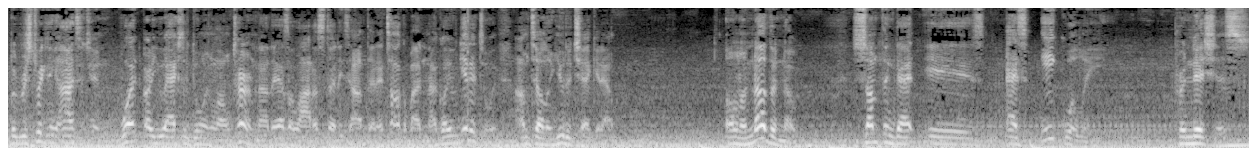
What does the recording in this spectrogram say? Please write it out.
but restricting oxygen, what are you actually doing long term? Now, there's a lot of studies out there that talk about it. I'm not going to get into it. I'm telling you to check it out. On another note, something that is as equally pernicious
